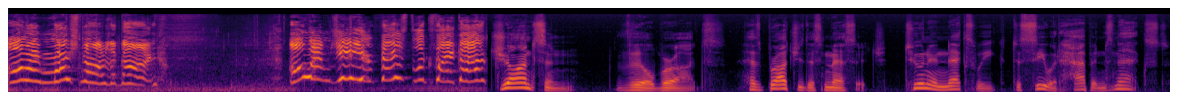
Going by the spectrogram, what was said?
All my marshmallows are gone! OMG, your face looks like a... Johnsonville Broads has brought you this message. Tune in next week to see what happens next.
